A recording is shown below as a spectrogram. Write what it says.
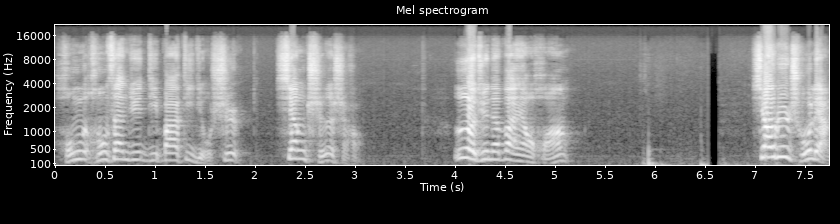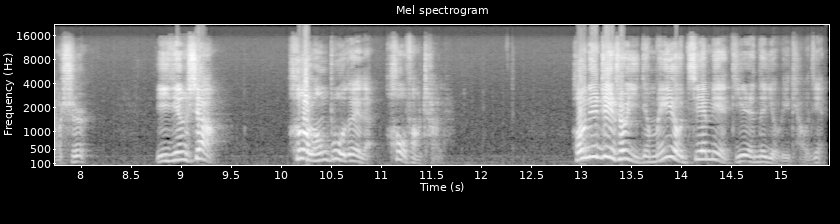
红红三军第八、第九师相持的时候，鄂军的万耀煌、肖之楚两师已经向。贺龙部队的后方插来，红军这时候已经没有歼灭敌人的有利条件。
